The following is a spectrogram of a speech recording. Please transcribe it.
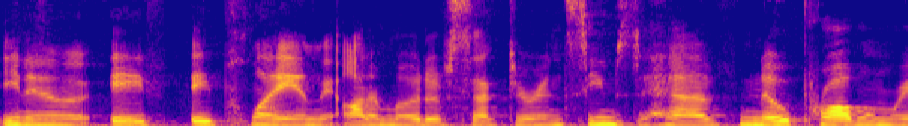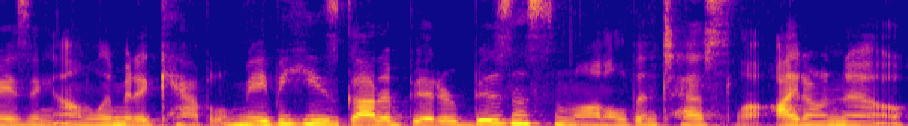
you know, a, a play in the automotive sector and seems to have no problem raising unlimited capital. Maybe he's got a better business model than Tesla. I don't know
